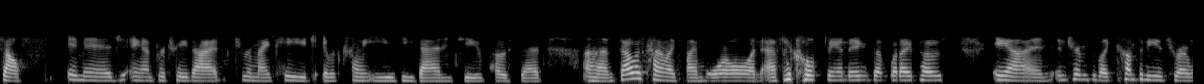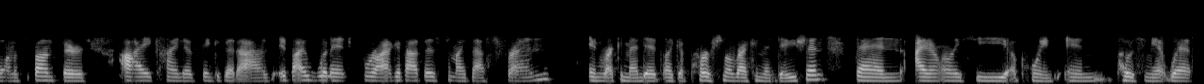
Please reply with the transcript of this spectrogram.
self image and portray that through my page. It was kind of easy then to post it. Um, so that was kind of like my moral and ethical standings of what I post. And in terms of like companies who I want to sponsor, I kind of think of it as if I wouldn't brag about this to my best friends, and recommend it like a personal recommendation, then I don't really see a point in posting it with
